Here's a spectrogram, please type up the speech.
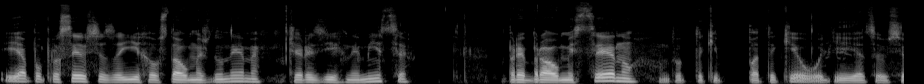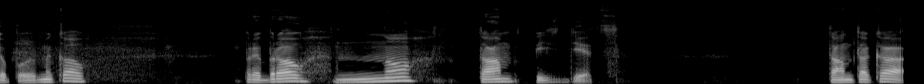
І я попросився, заїхав, став між ними через їхнє місце. Прибрав місцину. Тут такі патики у воді, я це все повимикав. Прибрав, но там піздець. Там така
